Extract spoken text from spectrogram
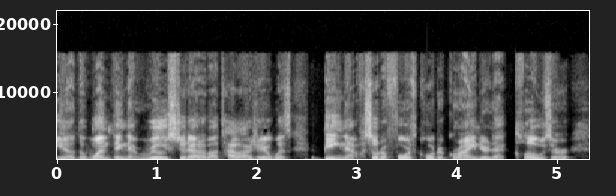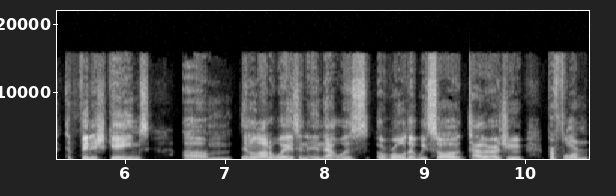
you know, the one thing that really stood out about Tyler Allgeier was being that sort of fourth quarter grinder, that closer to finish games um, in a lot of ways. And, and that was a role that we saw Tyler Allgeier perform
